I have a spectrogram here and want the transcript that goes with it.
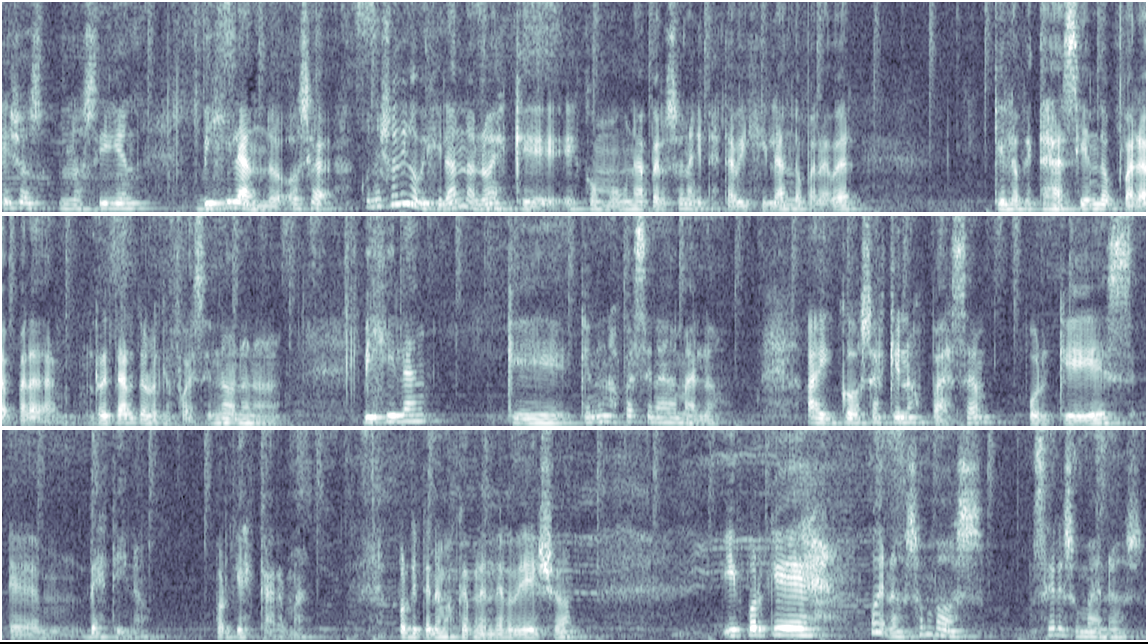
ellos nos siguen vigilando. O sea, cuando yo digo vigilando no es que es como una persona que te está vigilando para ver qué es lo que estás haciendo para, para retarte o lo que fuese. No, no, no. Vigilan que, que no nos pase nada malo. Hay cosas que nos pasan porque es em, destino, porque es karma, porque tenemos que aprender de ello y porque, bueno, somos seres humanos,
